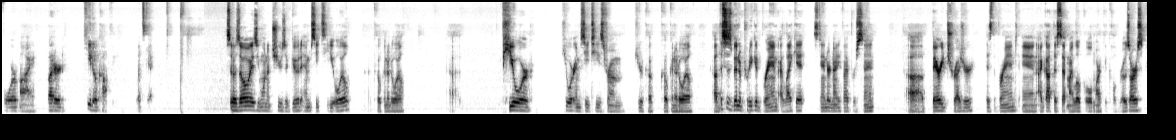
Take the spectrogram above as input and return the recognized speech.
for my buttered keto coffee. Let's get it. So as always, you want to choose a good MCT oil, uh, coconut oil, uh, pure, pure MCTs from pure co coconut oil. Uh, this has been a pretty good brand. I like it. Standard 95%. Uh, Buried Treasure is the brand, and I got this at my local market called Rosars.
